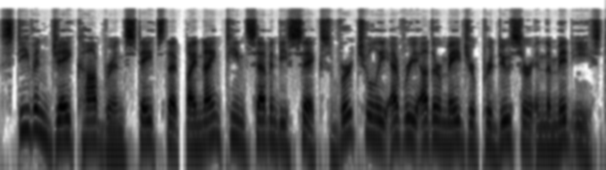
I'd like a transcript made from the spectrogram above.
Stephen J. Kobrin states that by 1976 virtually every other major producer in the Mid East,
